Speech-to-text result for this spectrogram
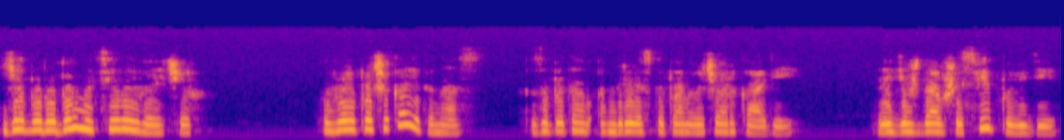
Я буду дома цілий вечір. Ви почекаєте нас? запитав Андрія Степановича Аркадій. Не діждавшись відповіді,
